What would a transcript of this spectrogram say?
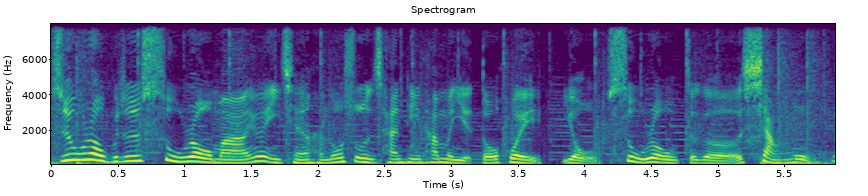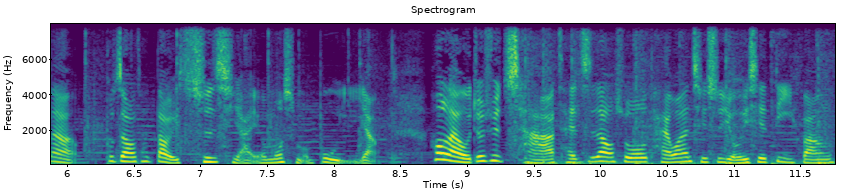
植物肉不就是素肉吗？因为以前很多素食餐厅他们也都会有素肉这个项目，那不知道它到底吃起来有没有什么不一样。后来我就去查，才知道说台湾其实有一些地方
